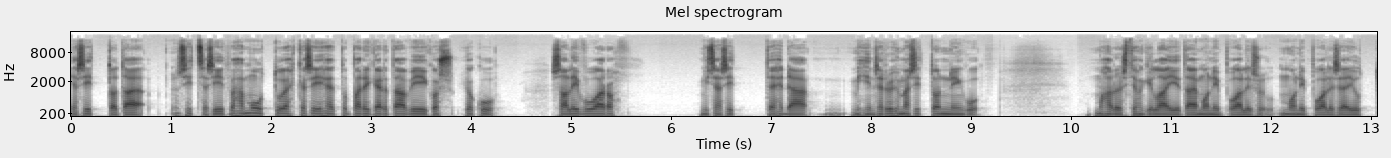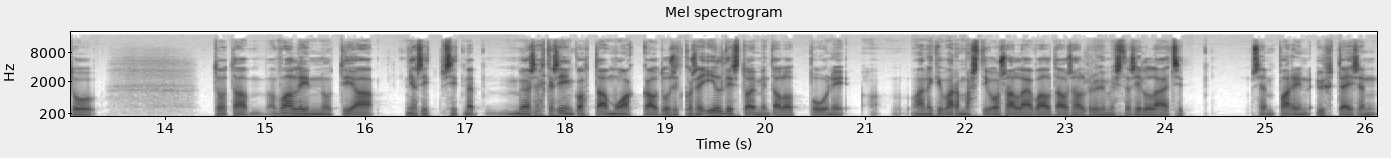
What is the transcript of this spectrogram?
ja sitten tota, sit se siitä vähän muuttuu ehkä siihen, että on pari kertaa viikossa joku salivuoro, missä sitten tehdään, mihin se ryhmä sitten on niin kuin mahdollisesti johonkin laji- tai monipuolisu- monipuoliseen juttuun tota, valinnut. Ja, ja sitten sit me myös ehkä siinä kohtaa muokkautuu, sit kun se iltistoiminta loppuu, niin ainakin varmasti osalla ja valtaosalla ryhmistä sillä, että sit sen parin yhteisen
